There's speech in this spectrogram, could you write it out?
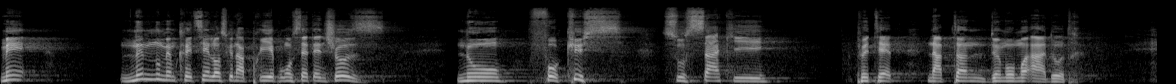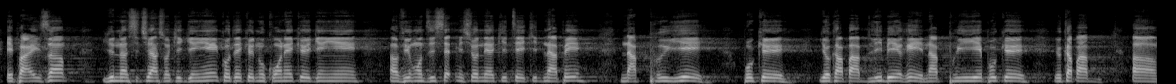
Mais même nous-mêmes chrétiens, lorsque nous prié pour certaines choses, nous focus sur ça qui peut-être n'attend d'un moment à d'autre. Et par exemple, il y a une situation qui gagne, côté que nous connaissons que gagne environ 17 missionnaires qui étaient kidnappés, n'a prié pour que soient capables de libérer, n'a prié pour que soient capables de euh,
